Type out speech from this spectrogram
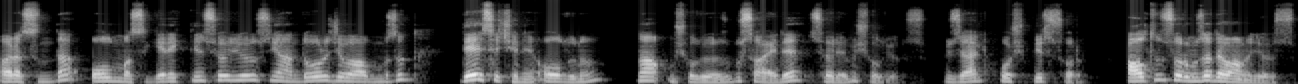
arasında olması gerektiğini söylüyoruz. Yani doğru cevabımızın D seçeneği olduğunu ne yapmış oluyoruz? Bu sayede söylemiş oluyoruz. Güzel, hoş bir soru. Altın sorumuza devam ediyoruz.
